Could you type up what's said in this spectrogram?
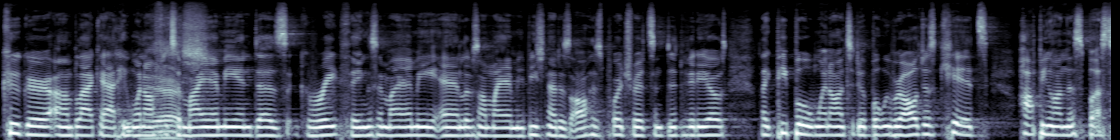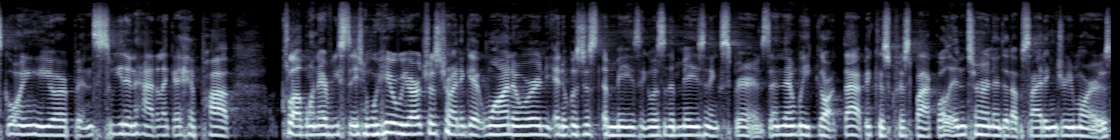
Cougar um, Black Hat. He went off Yes. into Miami and does great things in Miami and lives on Miami Beach now. Does all his portraits and did videos. Like people went on to do it, but we were all just kids hopping on this bus going to Europe. And Sweden had like a hip hop club on every station. We're here, we are just trying to get one, and we're in, and it was just amazing. It was an amazing experience. And then we got that because Chris Blackwell, intern, ended up citing Dream Warriors.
